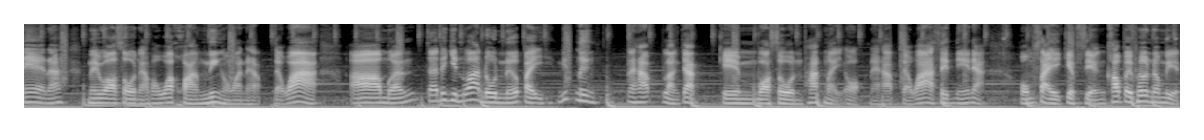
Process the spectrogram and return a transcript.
แน่ๆนะใน Warzone นะครับเพราะว่าความนิ่งของมันนะครับ แต่ว่าเหมือนจะได้ยินว่าโดนเนื้อไปนิดนึงนะครับ หลังจากเกม Warzone ภาคใหม่ออกนะครับ แต่ว่าเซตนี้เนี่ยผมใส่เก็บเสียงเข้าไปเพิ่มดาเมจ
